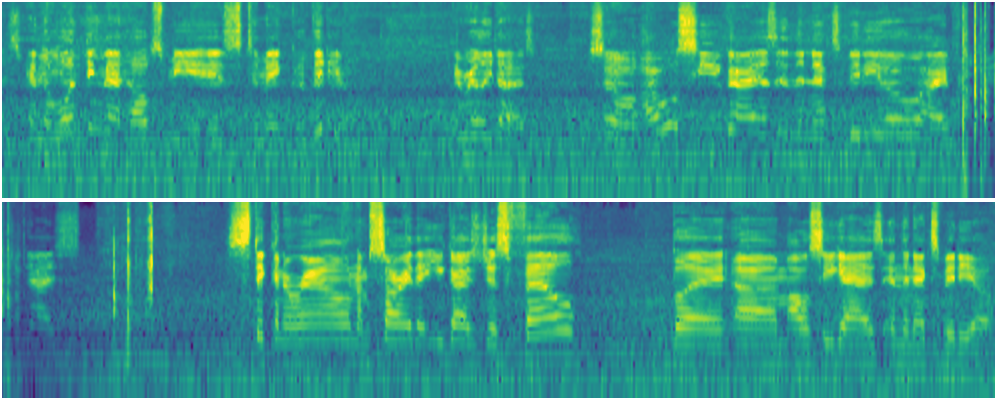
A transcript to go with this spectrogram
is And the one thing that helps me is to make a video. It really does. So I will see you guys in the next video. I appreciate you guys sticking around. I'm sorry that you guys just fell, but um, I'll see you guys in the next video.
